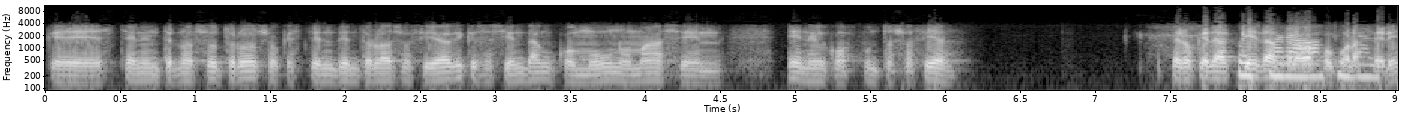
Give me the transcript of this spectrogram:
que estén entre nosotros o que estén dentro de la sociedad y que se sientan como uno más en, en el conjunto social. Pero queda, pues queda trabajo por hacer. ¿eh?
